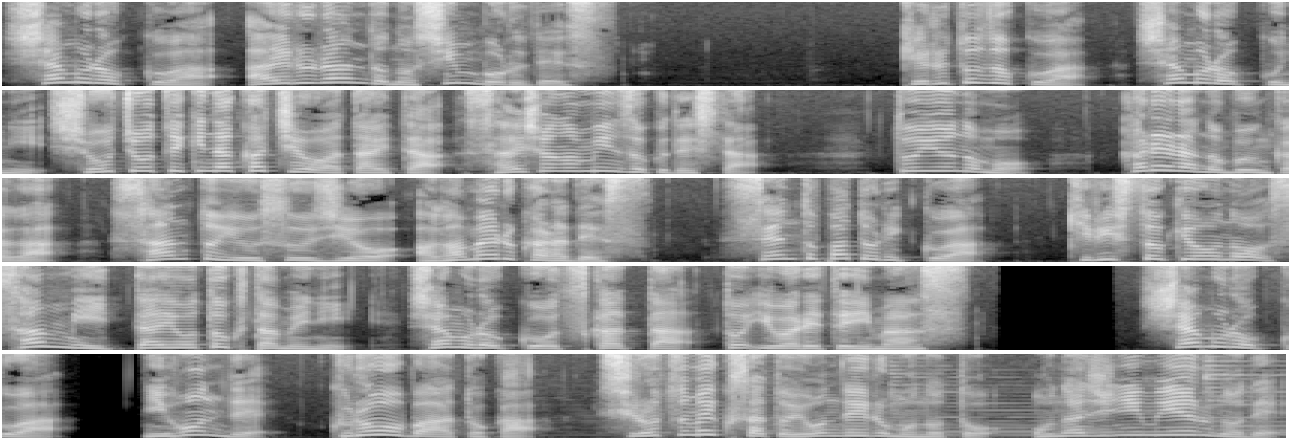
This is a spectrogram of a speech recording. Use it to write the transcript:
シャムロックはアイルランドのシンボルです。ケルト族はシャムロックに象徴的な価値を与えた最初の民族でした。というのも彼らの文化が3という数字を崇めるからです。セントパトリックはキリスト教の三位一体を説くためにシャムロックを使ったと言われています。シャムロックは日本でクローバーとか白爪草と呼んでいるものと同じに見えるので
